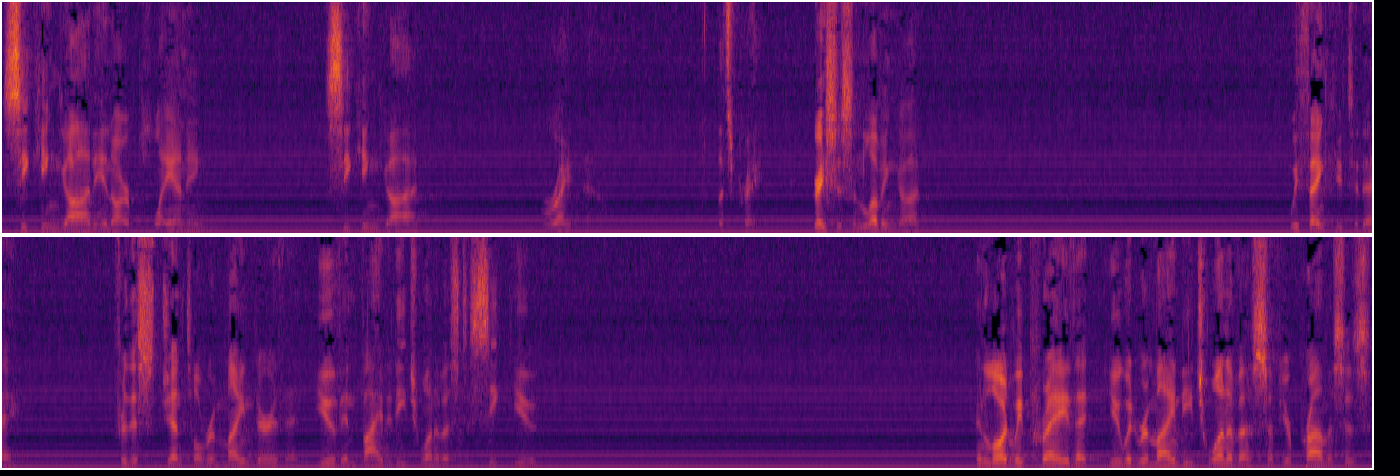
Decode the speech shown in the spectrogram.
seeking God in our planning, seeking God right now. Let's pray. Gracious and loving God, we thank you today for this gentle reminder that you've invited each one of us to seek you. And Lord, we pray that you would remind each one of us of your promises.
